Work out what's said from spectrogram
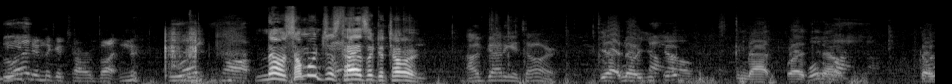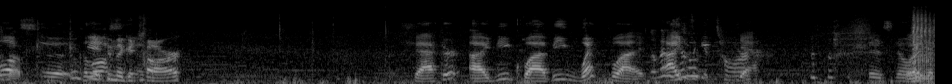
Blood in the guitar button. Blood. No, someone just has a guitar. I've got a guitar. yeah, no, you should have Oh, um, that, but you know, goes up. Coloss- Who gave him the guitar? Jacker, ID Quabby, Wet Fly. I has don't, guitar. Yeah. There's no what?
